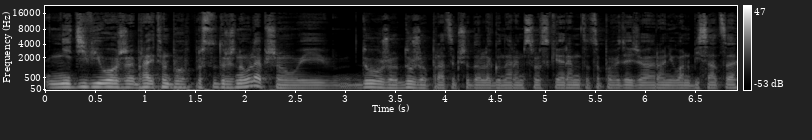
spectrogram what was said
nie dziwiło, że Brighton był po prostu drużyną lepszą i dużo, dużo pracy przed Ole Gunnarem Solskierem. To, co powiedziałeś o Aaronie Wan-Bissace,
